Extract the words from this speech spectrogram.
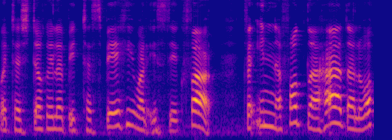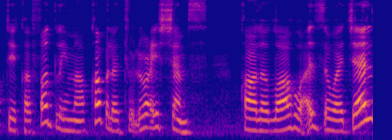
وتشتغل بالتسبيح والاستغفار فإن فضل هذا الوقت كفضل ما قبل طلوع الشمس قال الله عز وجل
